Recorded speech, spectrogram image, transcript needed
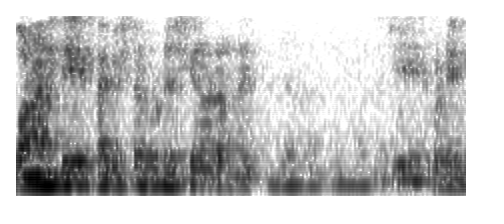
বনানীতে ফাইভ স্টার হোটেল শেরাডনের যে হোটেল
